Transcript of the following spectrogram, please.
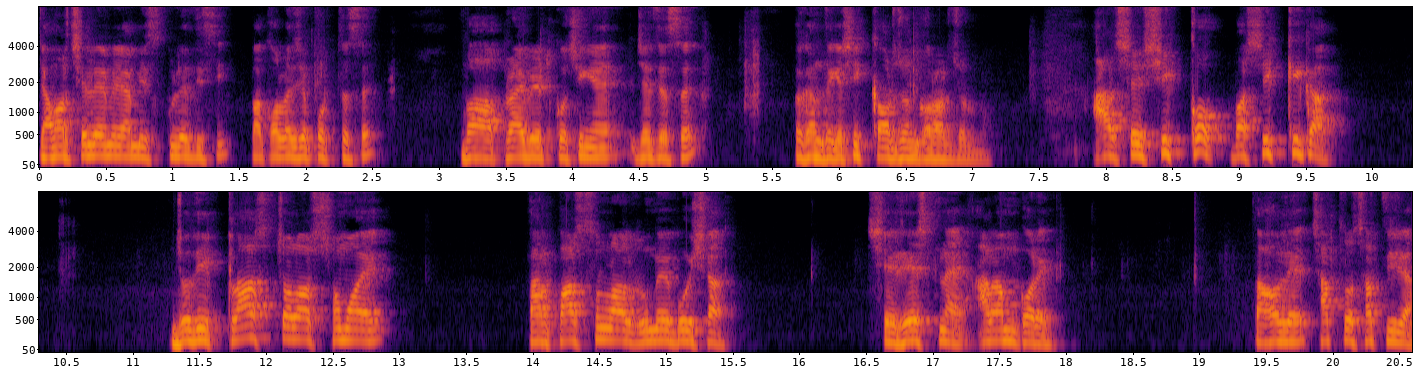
যে আমার ছেলে মেয়ে আমি স্কুলে দিছি বা কলেজে পড়তেছে বা প্রাইভেট কোচিংয়ে যেতেছে, ওখান থেকে শিক্ষা অর্জন করার জন্য। আর সেই শিক্ষক বা শিক্ষিকা যদি ক্লাস চলার সময় তার পার্সোনাল রুমে বৈশা সে রেস্ট নেয়, আরাম করে, তাহলে ছাত্রছাত্রীরা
